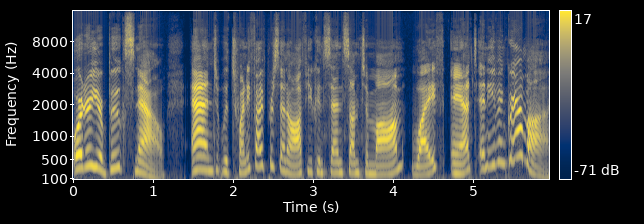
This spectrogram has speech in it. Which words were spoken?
Order your Bouqs now. And with 25% off, you can send some to mom, wife, aunt, and even grandma.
